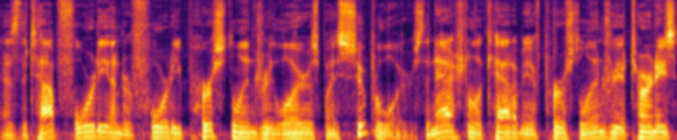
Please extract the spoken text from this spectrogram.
as the top 40 under 40 personal injury lawyers by Super Lawyers, the National Academy of Personal Injury Attorneys,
